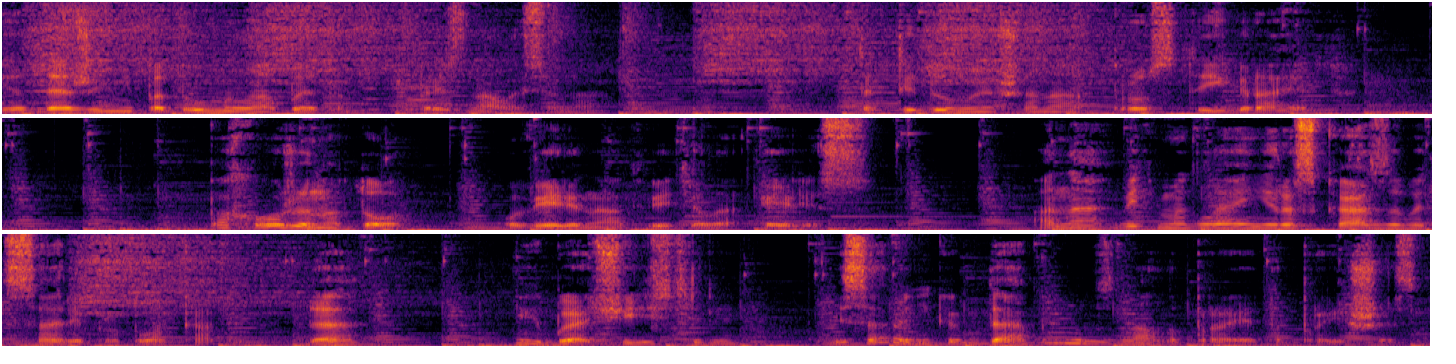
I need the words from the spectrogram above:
«Я даже не подумала об этом», — призналась она. «Так ты думаешь, она просто играет?» «Похоже на то», — уверенно ответила Элис. Она ведь могла и не рассказывать Саре про плакаты, да? Их бы очистили, и Сара никогда бы не узнала про это происшествие.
